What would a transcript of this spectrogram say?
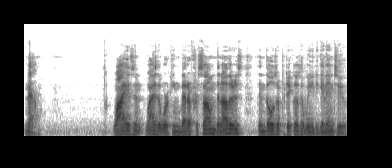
Now, why isn't why is it working better for some than others? Then those are particulars that we need to get into.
